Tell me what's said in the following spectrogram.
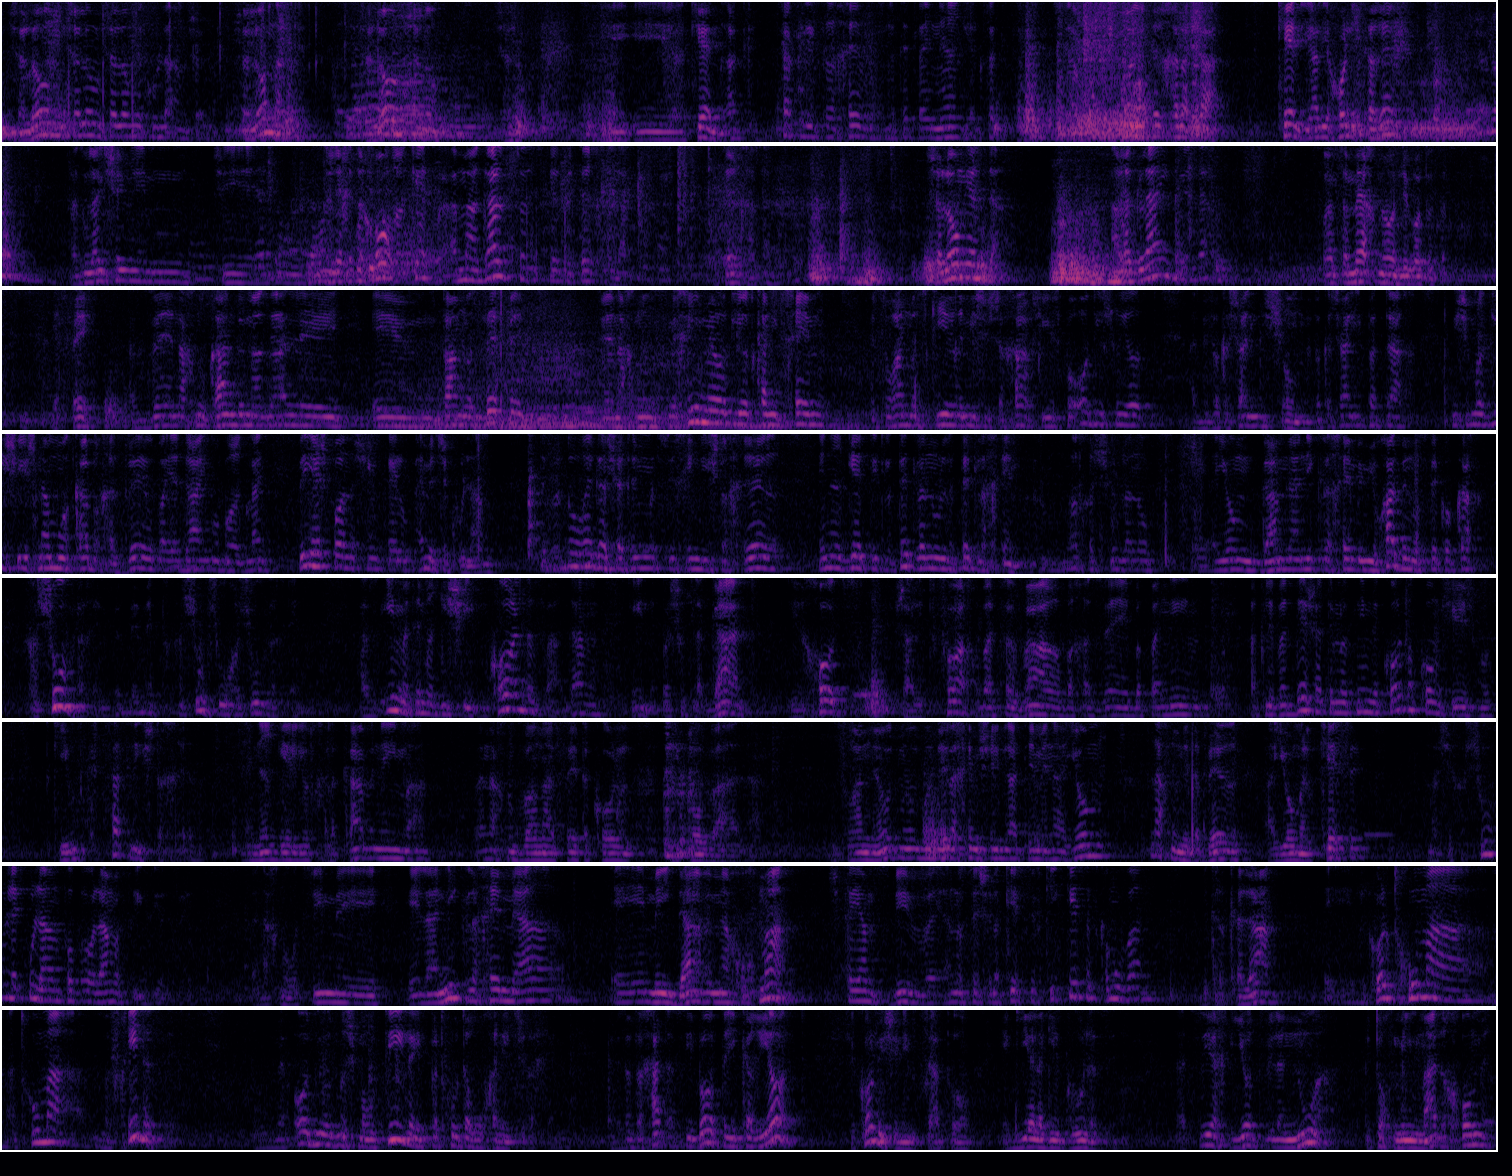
שלום, שלום, שלום לכולם, שלום. שלום לכם. שלום, שלום, שלום. כן, רק קצת להתרחב, לתת לאנרגיה קצת לעבוד בצורה יותר חלקה. כן, אייל יכול להתקרב, אז אולי ש... ללכת אחורה, כן, המעגל צריך להיות יותר חלק. יותר חלק. שלום ילדה. הרגליים, ילדה. אני שמח מאוד לראות אותה. יפה. אז אנחנו כאן במעגל אה, אה, פעם נוספת, ואנחנו שמחים מאוד להיות כאן איתכם. וסורן מזכיר למי ששכח שיש פה עוד ישויות, אז בבקשה לנשום, בבקשה להיפתח. מי שמרגיש שישנה מועקה בחזה או בידיים או ברגליים, ויש פה אנשים כאלו, האמת שכולם. תוודאו רגע שאתם מצליחים להשתחרר אנרגטית, לתת לנו, לתת לכם. מאוד חשוב לנו אה, היום גם להעניק לכם, במיוחד בנושא כל כך חשוב לכם, ובאמת חשוב שהוא חשוב לכם. אז אם אתם מרגישים כל דבר, גם, הנה, פשוט לגעת, ללחוץ, אפשר לטפוח בצוואר, בחזה, בפנים, רק לוודא שאתם נותנים לכל מקום שיש בו תקיעות קצת להשתחרר, האנרגיה להיות חלקה ונעימה, ואנחנו כבר נעשה את הכל מפה והלאה. אז רן מאוד מאוד מודה לכם שהגעתם הנה היום. אנחנו נדבר היום על כסף, מה שחשוב לכולם פה בעולם הפיזי הזה. ואנחנו רוצים אה, אה, להעניק לכם מהמידע אה, ומהחוכמה שקיים סביב הנושא של הכסף, כי כסף כמובן, בכלכלה, בכל תחום, התחום המפחיד הזה, הוא מאוד מאוד משמעותי להתפתחות הרוחנית שלכם. וזאת אחת הסיבות העיקריות שכל מי שנמצא פה הגיע לגלגול הזה. להצליח להיות ולנוע בתוך מימד החומר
